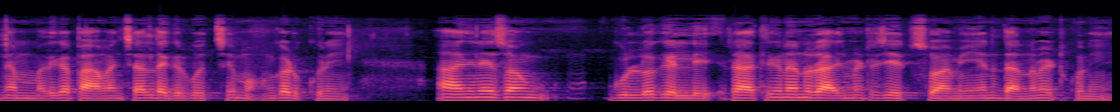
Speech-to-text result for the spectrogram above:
నెమ్మదిగా పామంచాల దగ్గరకు వచ్చి మొహం కడుక్కుని ఆంజనేయ స్వామి గుళ్ళోకి వెళ్ళి రాత్రికి నన్ను రాజమండ్రి చేర్చు స్వామి అని దండం పెట్టుకుని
